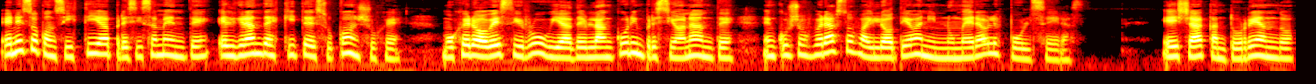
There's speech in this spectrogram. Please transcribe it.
En eso consistía precisamente el gran desquite de su cónyuge, mujer obesa y rubia, de blancura impresionante, en cuyos brazos bailoteaban innumerables pulseras. Ella, canturreando,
